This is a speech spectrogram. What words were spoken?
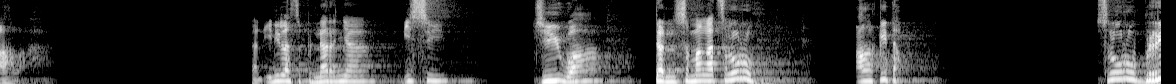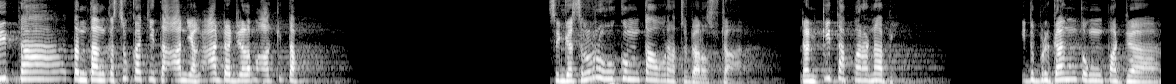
Allah. Dan inilah sebenarnya isi, jiwa, dan semangat seluruh Alkitab. Seluruh berita tentang kesukacitaan yang ada di dalam Alkitab sehingga seluruh hukum Taurat, saudara-saudara, dan kitab para nabi, itu bergantung pada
